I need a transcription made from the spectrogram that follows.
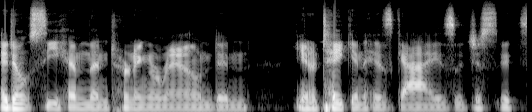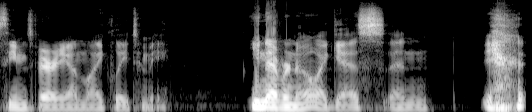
I don't see him then turning around and you know taking his guys. It just it seems very unlikely to me you never know, I guess. And I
